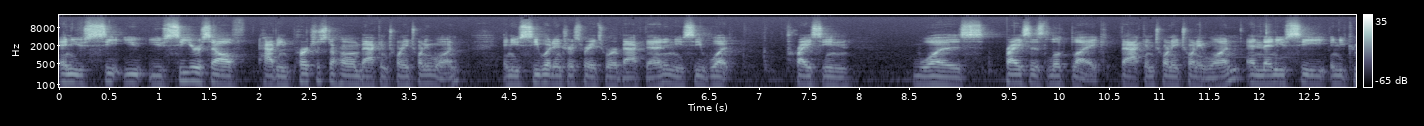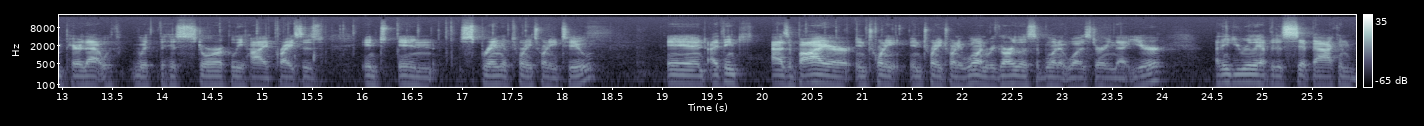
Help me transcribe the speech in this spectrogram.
and you see you, you see yourself having purchased a home back in 2021 and you see what interest rates were back then and you see what pricing was prices looked like back in 2021 and then you see and you compare that with with the historically high prices in in spring of 2022 and I think as a buyer in 20 in 2021 regardless of when it was during that year I think you really have to just sit back and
